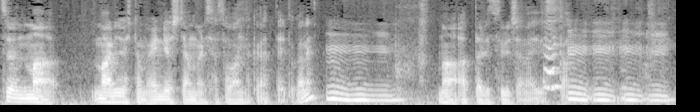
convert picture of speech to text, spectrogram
それまあ周りの人も遠慮してあんまり誘わなくなったりとかね。うんうんうん。まああったりするじゃないですか、うんうんうん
